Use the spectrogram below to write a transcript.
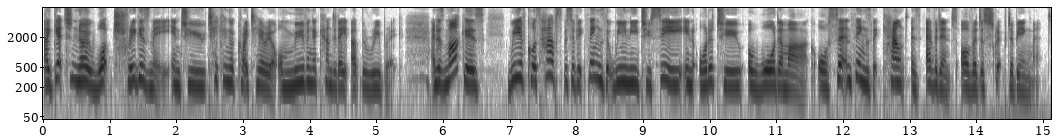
I get to know what triggers me into ticking a criteria or moving a candidate up the rubric. And as markers, we of course have specific things that we need to see in order to award a mark, or certain things that count as evidence of a descriptor being met.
